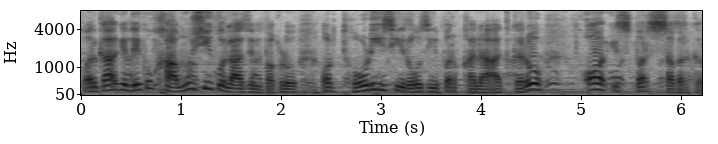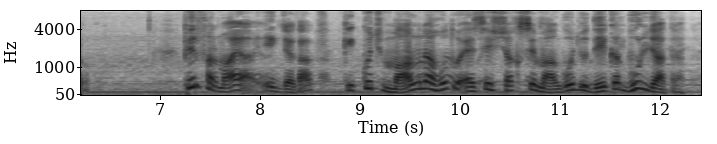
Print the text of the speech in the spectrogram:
اور کہا کہ دیکھو، خاموشی کو لازم پکڑو اور تھوڑی سی روزی پر قناعت کرو اور اس پر صبر کرو۔ پھر فرمایا ایک جگہ کہ کچھ مانگنا ہو تو ایسے شخص سے مانگو جو دے کر بھول جاتا ہے۔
